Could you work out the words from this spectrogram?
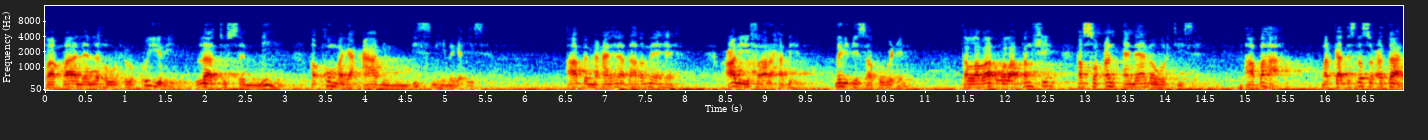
faqaala lahu wuxuu ku yidhi laa tusamihi ha ku magacaabin bismihi magaciisa. Aabba macaan inaad dhahda ma ahee. Cali faaraxa dhihin magaciisaa kugu cin ta labaad walaa tamshi ha socon amaamahu hortiisa. Aabbaha markaad isla socotaan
